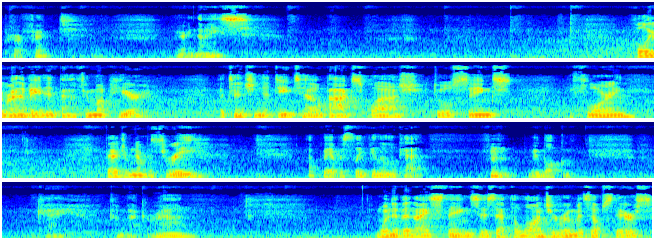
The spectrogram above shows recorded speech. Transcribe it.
Perfect. Very nice. Fully renovated bathroom up here. Attention to detail, backsplash, dual sinks, the flooring. Bedroom number three. Look, we have a sleepy little cat. we welcome. Okay, come back around. One of the nice things is that the laundry room is upstairs.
